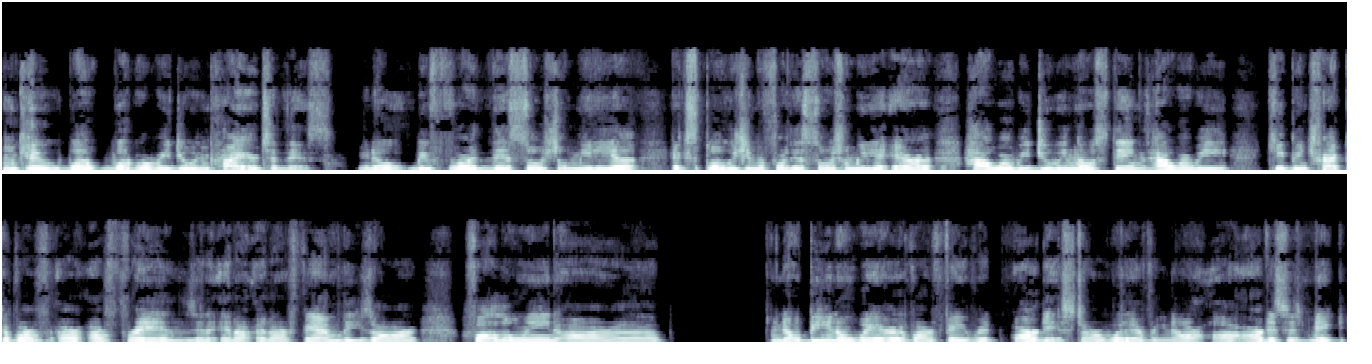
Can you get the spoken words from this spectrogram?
Okay. What, what were we doing prior to this? You know, before this social media explosion, before this social media era, how were we doing those things? How were we keeping track of our, our, our friends and, and our, and our families are following our, uh, you know, being aware of our favorite artist or whatever, you know, our, our artist is make,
